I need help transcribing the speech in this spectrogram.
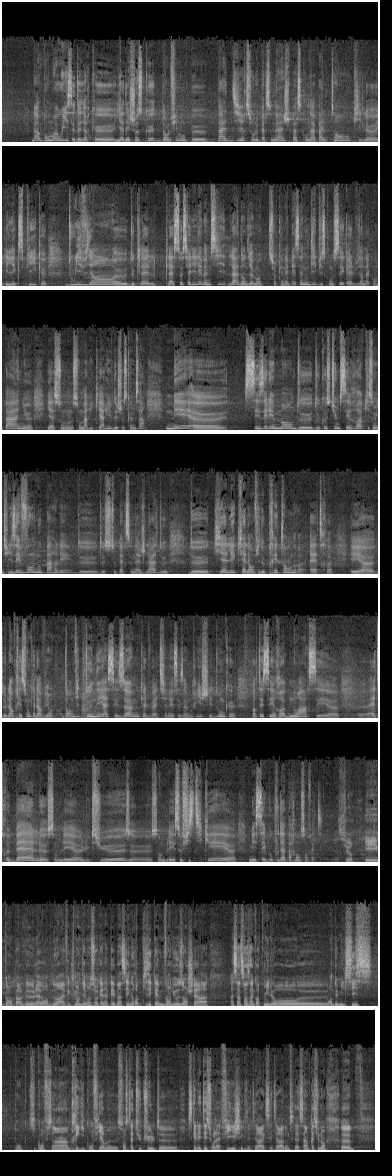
Ben, pour moi, oui. C'est-à-dire qu'il y a des choses que dans le film, on ne peut pas dire sur le personnage parce qu'on n'a pas le temps qu'il euh, il explique d'où il vient, euh, de quelle classe sociale il est, même si là, dans Diamant sur canapé, ça nous le dit, puisqu'on sait qu'elle vient de la campagne, il y a son, mari qui arrive, des choses comme ça. Mais. Euh, ces éléments de, de, costume, ces robes qui sont utilisées vont nous parler de, ce personnage-là, de, qui elle est, qui elle a envie de prétendre être et euh, de l'impression qu'elle a envie, de donner à ces hommes qu'elle veut attirer, ces hommes riches. Et donc, euh, porter ces robes noires, c'est euh, être belle, sembler luxueuse, sembler sophistiquée, mais c'est beaucoup d'apparence en fait. Bien sûr. Et quand on parle de la robe noire, effectivement, diamant sur canapé, ben, c'est une robe qui s'est quand même vendue aux enchères à à 550 000 euros en 2006. Donc, qui un prix qui confirme son statut culte, euh, parce qu'elle était sur l'affiche, etc., etc. Donc, c'est assez impressionnant. Euh,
